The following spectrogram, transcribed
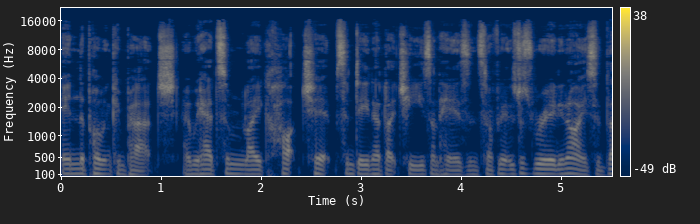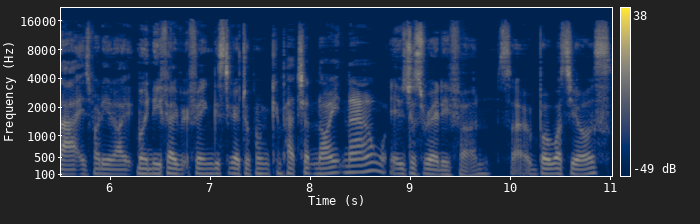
in the pumpkin patch and we had some like hot chips and Dean had like cheese on his and stuff and it was just really nice. So that is probably like my new favourite thing is to go to a pumpkin patch at night now. It was just really fun. So but what's yours?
